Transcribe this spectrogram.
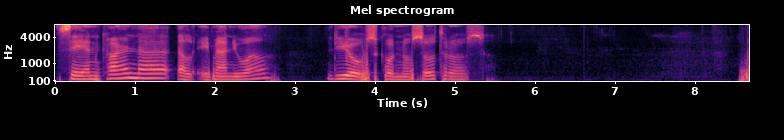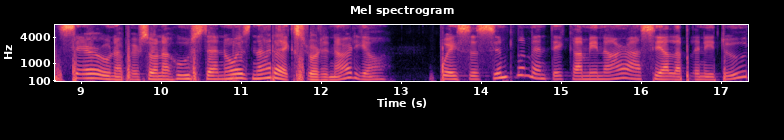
se encarna el Emmanuel, Dios con nosotros. Ser una persona justa no es nada extraordinario, pues es simplemente caminar hacia la plenitud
